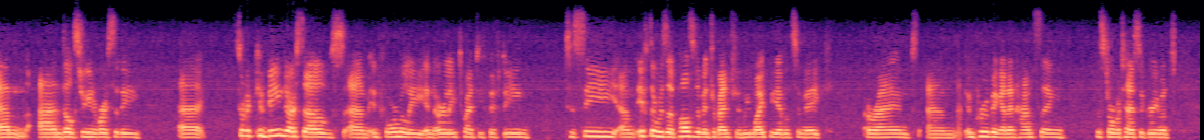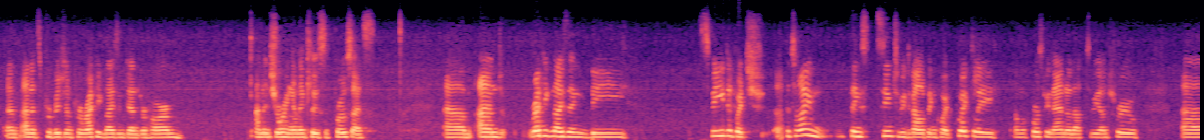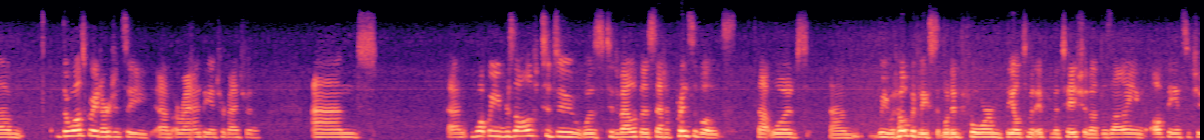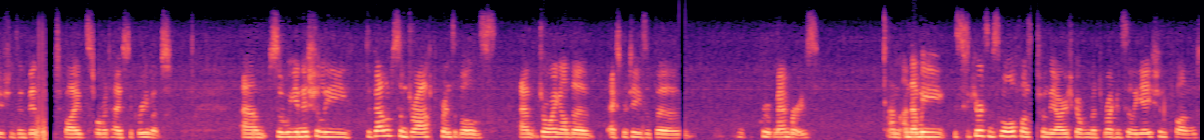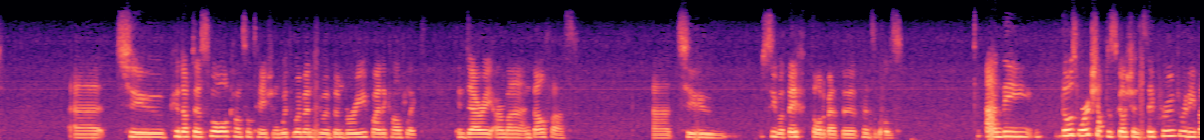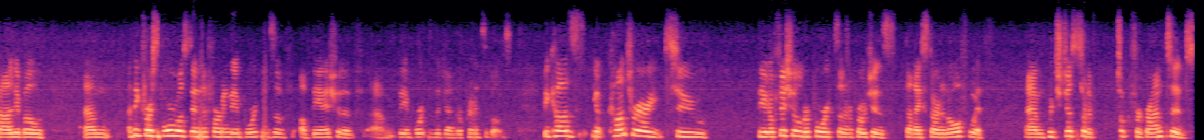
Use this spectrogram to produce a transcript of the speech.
um, and Ulster University uh, sort of convened ourselves um, informally in early 2015 to see um, if there was a positive intervention we might be able to make around um, improving and enhancing the Stormont House Agreement um, and its provision for recognising gender harm and ensuring an inclusive process. Um, and recognising the speed at which, at the time, things seemed to be developing quite quickly, and of course we now know that to be untrue, um, there was great urgency um, around the intervention. And um, what we resolved to do was to develop a set of principles that would, um, we would hope at least, would inform the ultimate implementation and design of the institutions envisaged by the Stormont House Agreement. Um, so we initially developed some draft principles, drawing on the expertise of the group members. Um, and then we secured some small funds from the Irish Government Reconciliation Fund uh, to conduct a small consultation with women who had been bereaved by the conflict in Derry, Armagh, and Belfast uh, to see what they thought about the principles. And the those workshop discussions they proved really valuable. Um, I think first and foremost in affirming the importance of, of the initiative, um, the importance of the gender principles, because you know, contrary to the official reports and approaches that I started off with, um, which just sort of took for granted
